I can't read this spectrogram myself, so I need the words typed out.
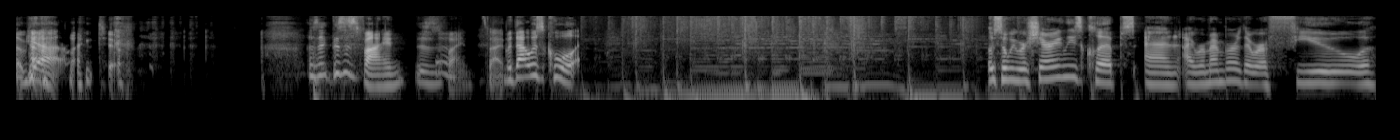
Yeah. Valentine to. I was like, this is fine. This is fine. It's fine. But that was cool. Oh, So we were sharing these clips, and I remember there were a few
